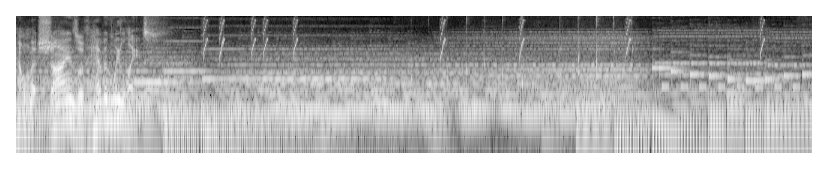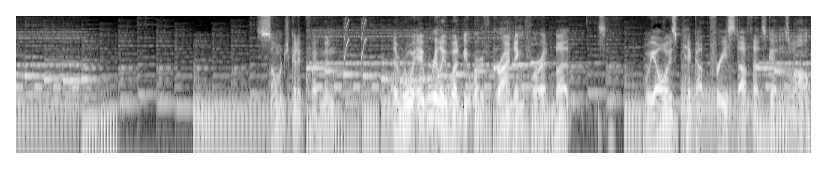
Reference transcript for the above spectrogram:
Helmet shines with heavenly light. So much good equipment. It, really would be worth grinding for it, but we always pick up free stuff that's good as well.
